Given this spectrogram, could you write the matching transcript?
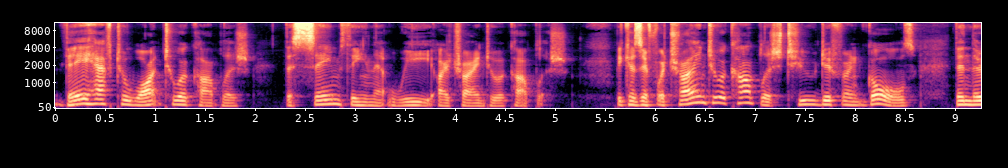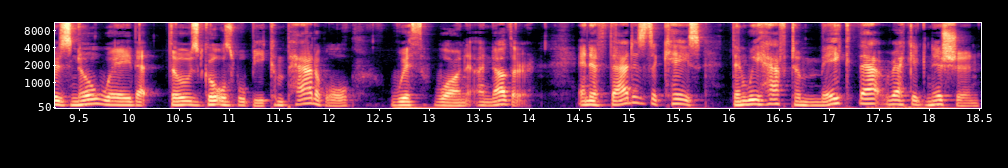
They have to want to accomplish the same thing that we are trying to accomplish. Because if we're trying to accomplish two different goals, then there's no way that those goals will be compatible with one another. And if that is the case, then we have to make that recognition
